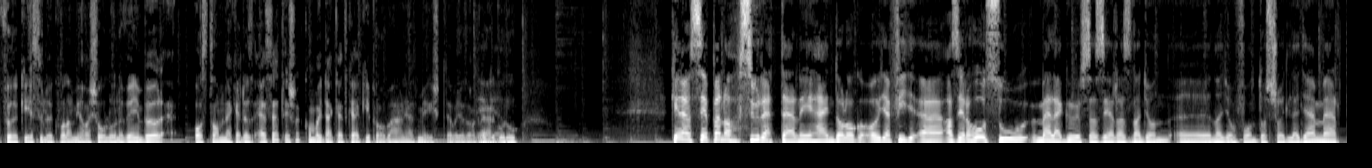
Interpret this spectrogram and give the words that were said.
fölkészülök valami hasonló növényből, osztom neked az eszet, és akkor majd neked kell kipróbálni, hát mégis te vagy az agrárguru. Igen. Kérem szépen a szürettel néhány dolog, ugye figy- azért a hosszú meleg ősz azért az nagyon, nagyon fontos, hogy legyen, mert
